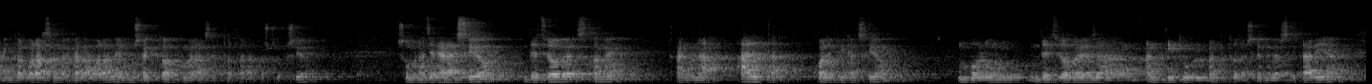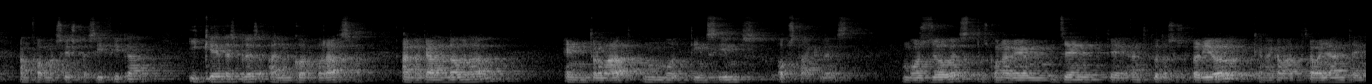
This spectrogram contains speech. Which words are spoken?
a incorporar-se al mercat laboral en un sector com era el sector de la construcció. Som una generació de joves també en una alta qualificació, volum de joves en, en, títol, en titulació universitària, en formació específica i que després, a l'incorporar-se al mercat laboral, hem trobat moltíssims obstacles. Molts joves, tots coneguem gent que en titulació superior, que han acabat treballant en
